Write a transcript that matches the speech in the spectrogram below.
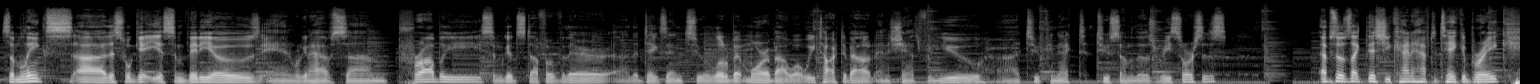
some links. Uh, this will get you some videos, and we're going to have some probably some good stuff over there uh, that digs into a little bit more about what we talked about and a chance for you uh, to connect to some of those resources. Episodes like this, you kind of have to take a break,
